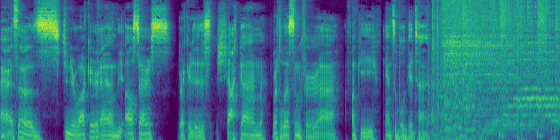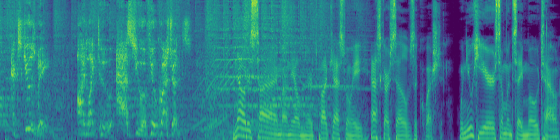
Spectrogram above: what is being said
All right, so it's Junior Walker and the All Stars. Record is Shotgun. Worth a listen for uh, a funky, danceable good time. Excuse me. I'd like to ask you a few questions. Now it is time on the Album Nerds podcast when we ask ourselves a question. When you hear someone say Motown,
